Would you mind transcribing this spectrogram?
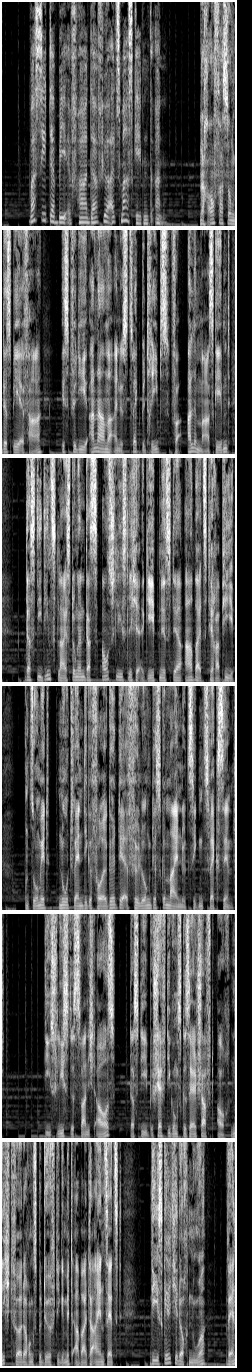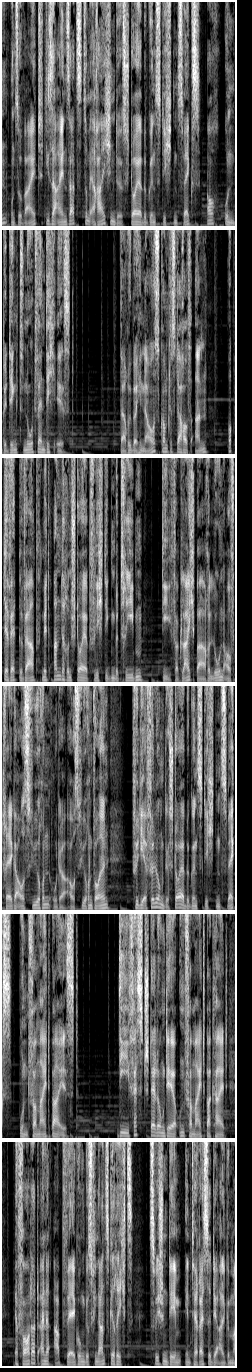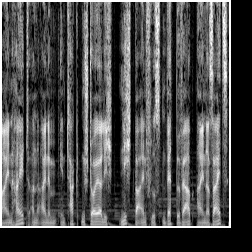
Was sieht der BfH dafür als maßgebend an? Nach Auffassung des BfH ist für die Annahme eines Zweckbetriebs vor allem maßgebend, dass die Dienstleistungen das ausschließliche Ergebnis der Arbeitstherapie und somit notwendige Folge der Erfüllung des gemeinnützigen Zwecks sind. Dies schließt es zwar nicht aus, dass die Beschäftigungsgesellschaft auch nicht förderungsbedürftige Mitarbeiter einsetzt, dies gilt jedoch nur, wenn und soweit dieser Einsatz zum Erreichen des steuerbegünstigten Zwecks auch unbedingt notwendig ist. Darüber hinaus kommt es darauf an, ob der Wettbewerb mit anderen steuerpflichtigen Betrieben, die vergleichbare Lohnaufträge ausführen oder ausführen wollen, für die Erfüllung des steuerbegünstigten Zwecks unvermeidbar ist. Die Feststellung der Unvermeidbarkeit erfordert eine Abwägung des Finanzgerichts zwischen dem Interesse der Allgemeinheit an einem intakten steuerlich nicht beeinflussten Wettbewerb einerseits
